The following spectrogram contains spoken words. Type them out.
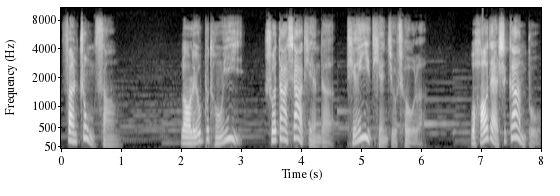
犯重丧。老刘不同意，说大夏天的停一天就臭了。我好歹是干部，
